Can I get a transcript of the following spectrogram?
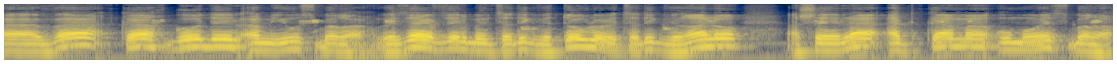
אהבה, כך גודל המיוס ברע. וזה ההבדל בין צדיק וטוב לו לצדיק ורע לו, השאלה עד כמה הוא מואס ברע.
